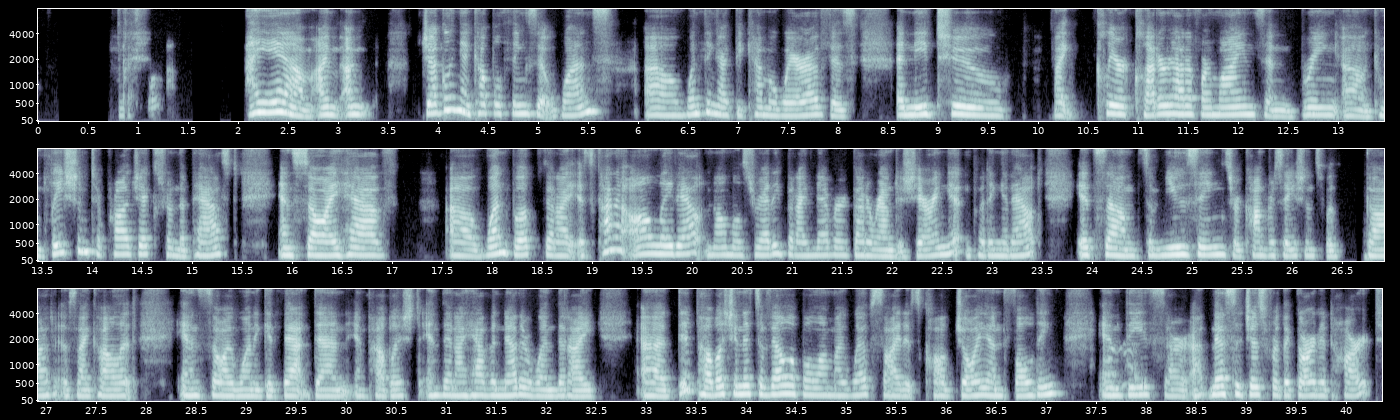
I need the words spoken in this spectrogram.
I am. I'm I'm juggling a couple things at once. Uh, one thing I've become aware of is a need to like clear clutter out of our minds and bring uh, completion to projects from the past. And so I have uh, one book that I, it's kind of all laid out and almost ready, but I never got around to sharing it and putting it out. It's um, some musings or conversations with God, as I call it. And so I want to get that done and published. And then I have another one that I uh, did publish, and it's available on my website. It's called Joy Unfolding. And these are uh, messages for the guarded heart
